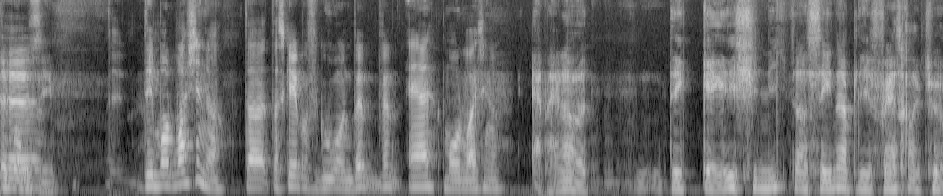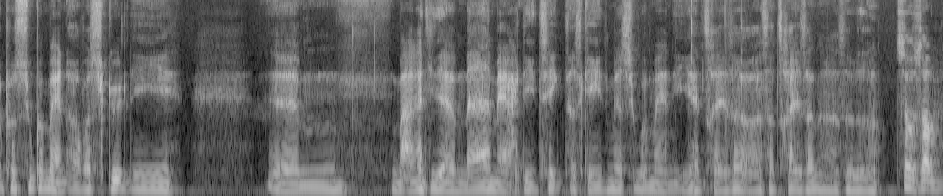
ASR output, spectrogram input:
Det må Øh, man sige. Det er Mort Washington, der, der skaber figuren. Hvem, hvem er Mort Washington? Jamen, han er jo det gale geni, der senere blev fastredaktør på Superman og var skyld i øhm, mange af de der meget mærkelige ting, der skete med Superman i 50'erne og så 60'erne og så videre. Så som.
